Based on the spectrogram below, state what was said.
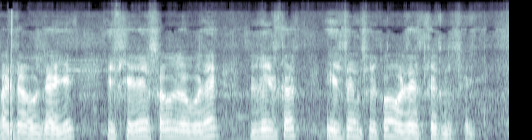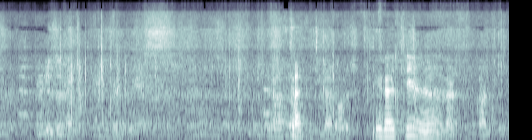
फायदा हो जाएगी इसके लिए सब लोगों ने मिलकर एजेंसी को मदद करनी चाहिए। ठीक है.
